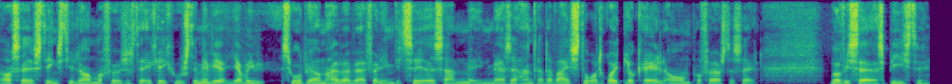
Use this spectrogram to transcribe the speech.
også havde Sten Stil og fødselsdag. Jeg kan ikke huske det, men vi, jeg, vi, Solbjørn og mig var i hvert fald inviteret sammen med en masse andre. Der var et stort rødt lokal oven på første sal, hvor vi sad og spiste.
